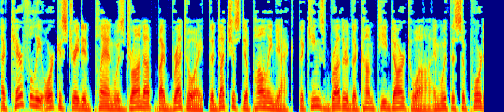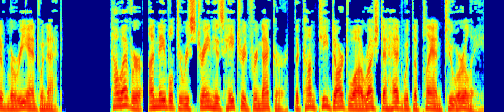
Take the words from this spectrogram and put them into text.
A carefully orchestrated plan was drawn up by Breteuil, the Duchess de Polignac, the king's brother the Comte d'Artois and with the support of Marie Antoinette. However, unable to restrain his hatred for Necker, the Comte d'Artois rushed ahead with the plan too early.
